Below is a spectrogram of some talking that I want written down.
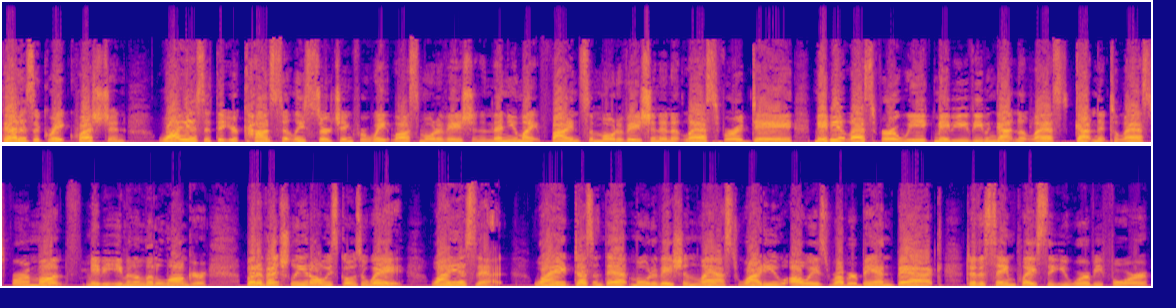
That is a great question. Why is it that you're constantly searching for weight loss motivation? And then you might find some motivation and it lasts for a day, maybe it lasts for a week, maybe you've even gotten it last gotten it to last for a month, maybe even a little longer. But eventually it always goes away. Why is that? Why doesn't that motivation last? Why do you always rubber band back to the same place that you were before?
